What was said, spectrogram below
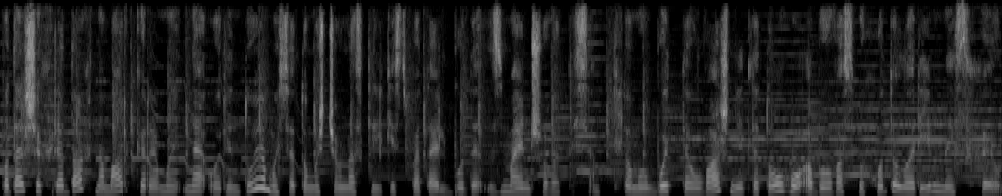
В подальших рядах на маркери ми не орієнтуємося, тому що в нас кількість петель буде зменшуватися. Тому будьте уважні для того, аби у вас виходило рівний схил.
